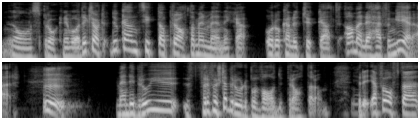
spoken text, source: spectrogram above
någon språknivå. Det är klart, du kan sitta och prata med en människa och då kan du tycka att ja, men det här fungerar. Mm. Men det beror ju, för det första beror det på vad du pratar om. För det, jag får ofta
